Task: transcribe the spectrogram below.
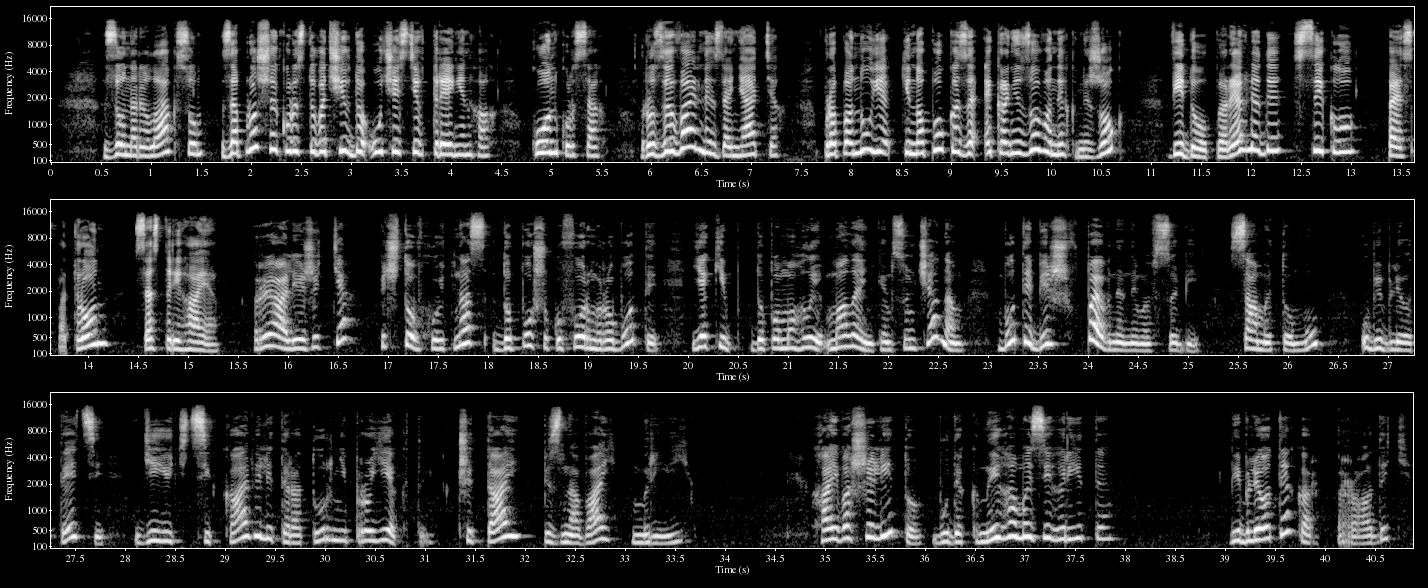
Зона релаксу запрошує користувачів до участі в тренінгах, конкурсах, розвивальних заняттях, пропонує кінопокази екранізованих книжок, відеоперегляди з циклу Пес Патрон застерігає. Реалії життя підштовхують нас до пошуку форм роботи, які б допомогли маленьким сумчанам бути більш впевненими в собі. Саме тому у бібліотеці діють цікаві літературні проєкти. Читай, пізнавай, мрій. Хай ваше літо буде книгами зігріте. Бібліотекар радить.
